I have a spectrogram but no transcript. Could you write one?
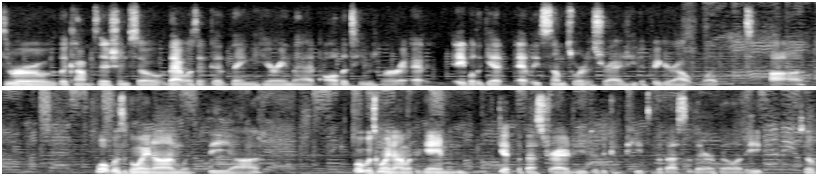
through the competition, so that was a good thing. Hearing that all the teams were a- able to get at least some sort of strategy to figure out what uh, what was going on with the uh, what was going on with the game and get the best strategy to compete to the best of their ability. So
